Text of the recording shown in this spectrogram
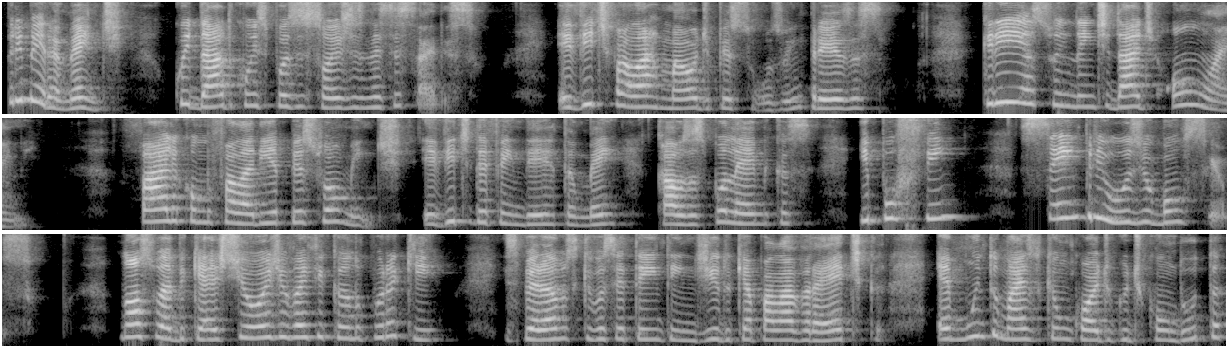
Primeiramente, cuidado com exposições desnecessárias. Evite falar mal de pessoas ou empresas. Crie a sua identidade online. Fale como falaria pessoalmente. Evite defender também causas polêmicas e, por fim, sempre use o bom senso. Nosso webcast hoje vai ficando por aqui. Esperamos que você tenha entendido que a palavra ética é muito mais do que um código de conduta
